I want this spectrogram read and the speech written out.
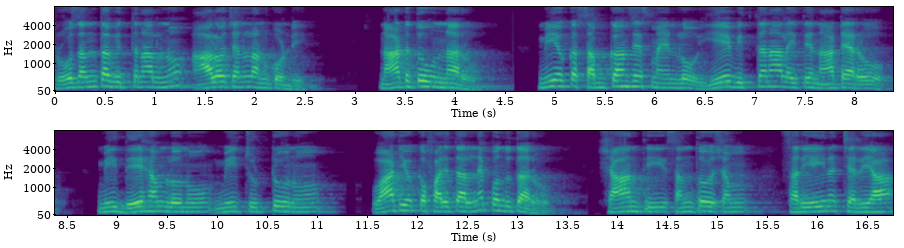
రోజంతా విత్తనాలను ఆలోచనలు అనుకోండి. నాటుతూ ఉన్నారు. మీ యొక్క సబ్కాన్షియస్ మైండ్లో ఏ విత్తనాలు అయితే నాటారో మీ దేహంలోనూ మీ చుట్టూను వాటి యొక్క ఫలితాలనే పొందుతారు. శాంతి సంతోషం సరి అయిన చర్య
